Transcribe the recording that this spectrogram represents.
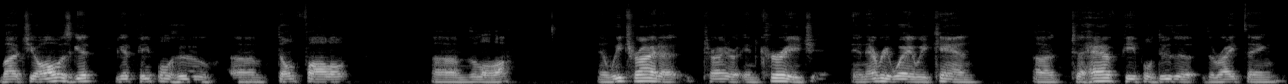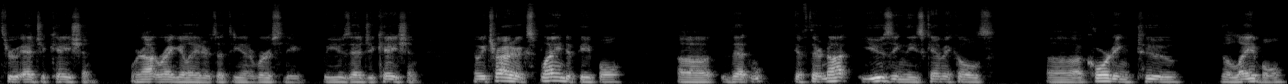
but you always get get people who um, don't follow um, the law, and we try to try to encourage in every way we can uh, to have people do the, the right thing through education. We're not regulators at the university. We use education. And we try to explain to people uh, that if they're not using these chemicals uh, according to the label,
